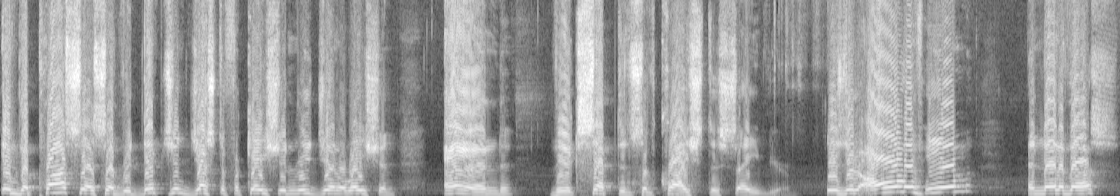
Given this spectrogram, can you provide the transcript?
in the process of redemption, justification, regeneration, and the acceptance of Christ as Savior. Is it all of Him and none of us?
